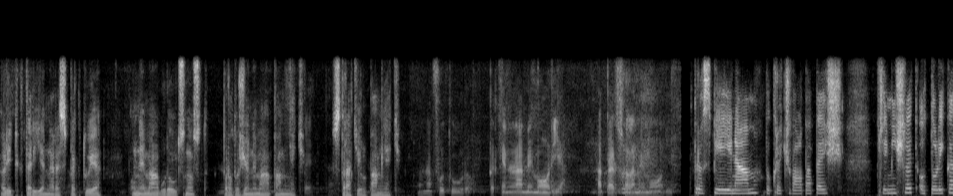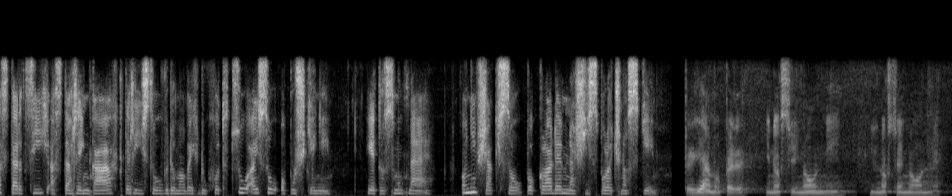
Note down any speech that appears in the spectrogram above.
lid, který je nerespektuje, nemá budoucnost, protože nemá paměť. Ztratil paměť. Prospěje nám, pokračoval papež, přemýšlet o tolika starcích a stařenkách, kteří jsou v domovech důchodců a jsou opuštěni. Je to smutné, Oni však jsou pokladem naší společnosti.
